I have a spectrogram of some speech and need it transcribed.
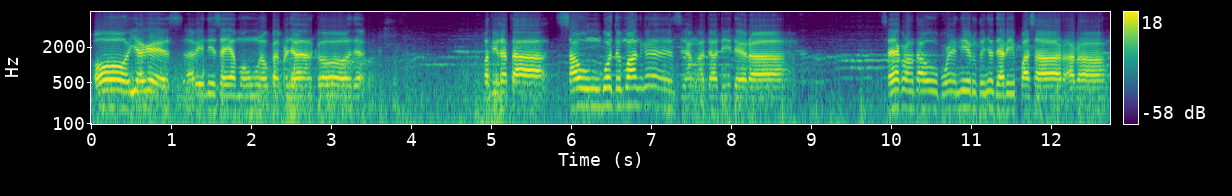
oh iya guys. Hari ini saya mau melakukan perjalanan ke tempat wisata Saung Bodeman guys yang ada di daerah. Saya kurang tahu pokoknya ini rutenya dari pasar arah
